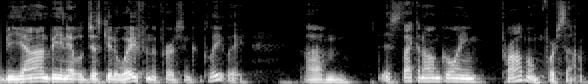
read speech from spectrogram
beyond being able to just get away from the person completely, um, it's like an ongoing problem for some.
